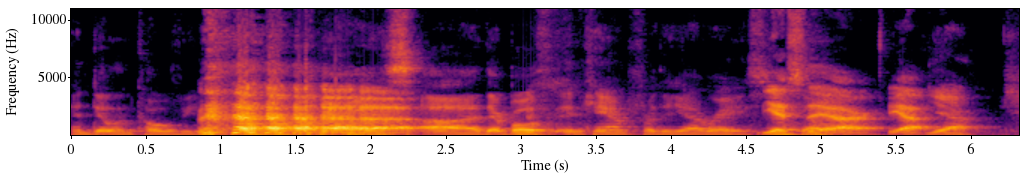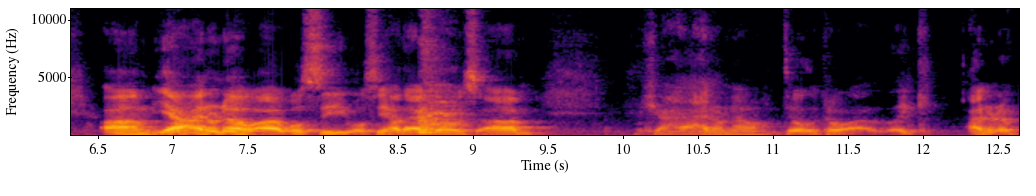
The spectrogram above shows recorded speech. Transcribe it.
and Dylan Covey because uh, they're both in camp for the uh, Rays. Yes, So, they are. Yeah. Yeah, um, yeah. I don't know. Uh, we'll see. We'll see how that goes. Um, God, I don't know. Dylan Covey. Like I don't know.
